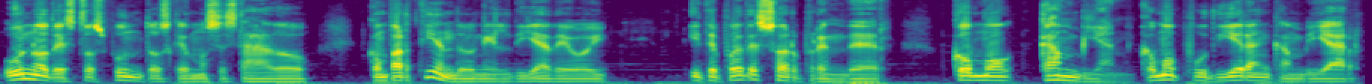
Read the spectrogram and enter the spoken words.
uno de estos puntos que hemos estado compartiendo en el día de hoy y te puedes sorprender cómo cambian, cómo pudieran cambiar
